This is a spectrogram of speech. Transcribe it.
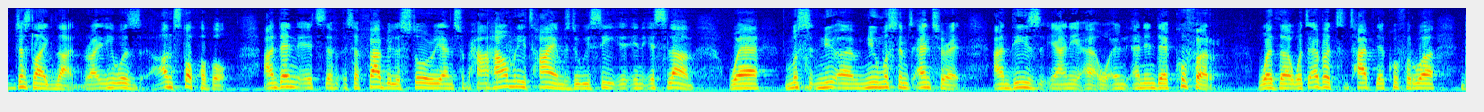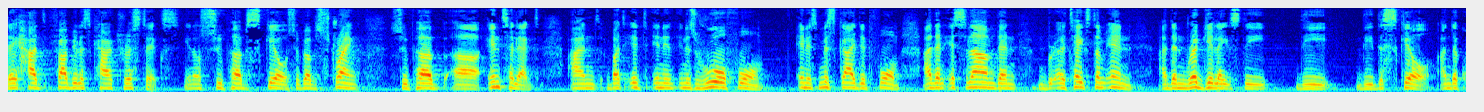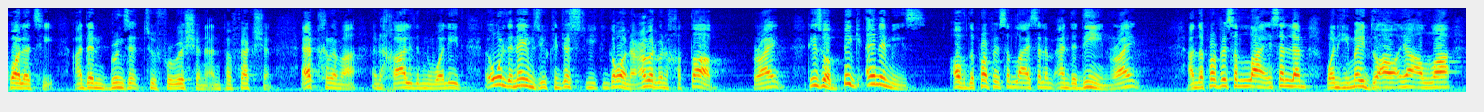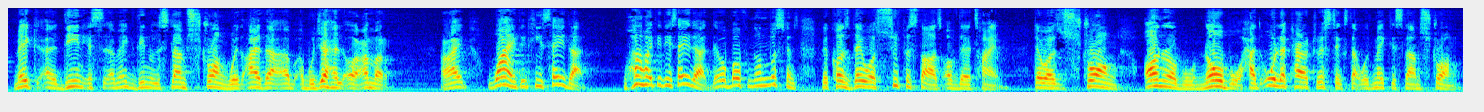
just like that, right? He was unstoppable. And then it's a, it's a fabulous story, and how many times do we see in Islam where Muslim, new, uh, new Muslims enter it, and these, yani, uh, and, and in their kufr, whether whatever type their kufr were, they had fabulous characteristics, you know, superb skill, superb strength, superb uh, intellect, and, but it, in, in its raw form, in its misguided form. And then Islam then uh, takes them in and then regulates the, the, the, the skill and the quality, and then brings it to fruition and perfection. Ikrimah and Khalid ibn Walid, all the names you can just, you can go on, Umar ibn Khattab, right? These were big enemies of the Prophet ﷺ and the deen, right? And the Prophet ﷺ, when he made dua, Ya Allah, make, uh, deen, uh, make deen al-Islam strong with either Abu Jahl or Umar. Right? Why did he say that? Why did he say that? They were both non-Muslims. Because they were superstars of their time. They were strong, honorable, noble, had all the characteristics that would make Islam strong.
